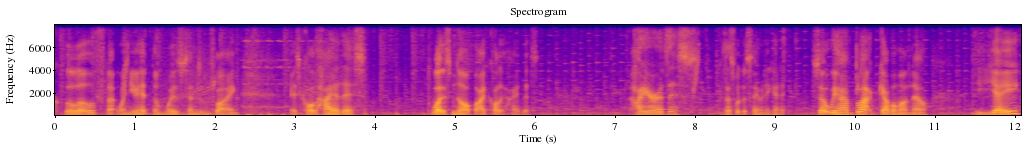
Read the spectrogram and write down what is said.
glove that when you hit them with sends them flying. It's called higher this. Well, it's not, but I call it higher this. Higher this! Because that's what they say when they get it. So we have Black Gabumon now. Yay!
